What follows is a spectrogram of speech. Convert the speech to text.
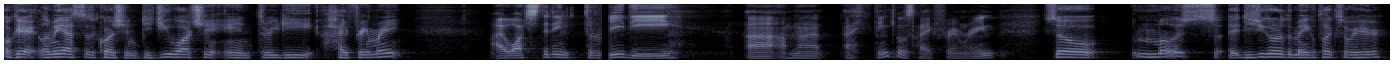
Okay, let me ask this question. Did you watch it in 3D high frame rate? I watched it in 3D. Uh, I'm not. I think it was high frame rate. So most did you go to the Megaplex over here?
